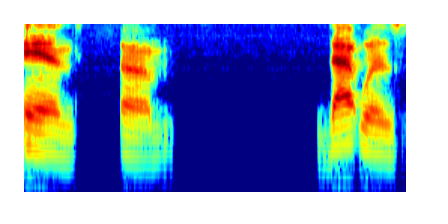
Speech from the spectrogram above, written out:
and um, that was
